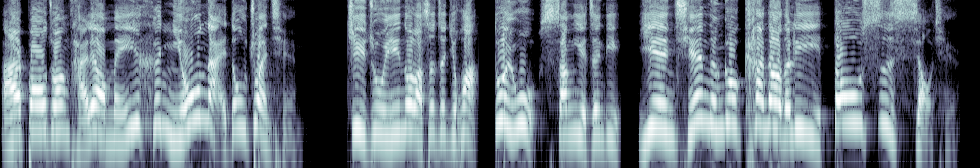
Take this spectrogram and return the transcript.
而包装材料每一盒牛奶都赚钱。记住一诺老师这句话，顿悟商业真谛。眼前能够看到的利益都是小钱。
